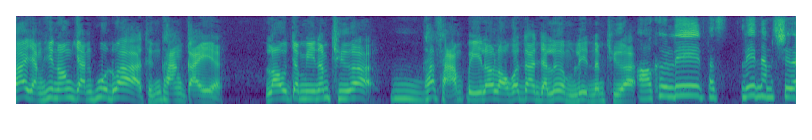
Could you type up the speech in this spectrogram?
ถ้าอย่างที่น้องจันพูดว่าถึงทางไกลอะเราจะมีน้ำเชื้ออมถ้าสามปีแล้วเราก็น่าจะเริ่มรีดน้ำเชื้ออ๋อคือรีดรีดน้ำเชื้อ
